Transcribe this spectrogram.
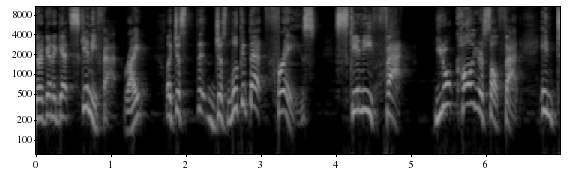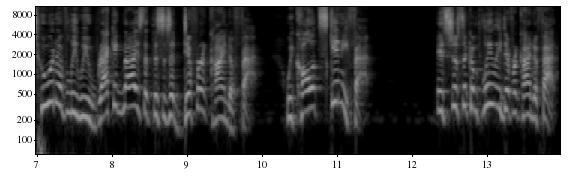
They're going to get skinny fat, right? Like just just look at that phrase, skinny fat. You don't call yourself fat. Intuitively, we recognize that this is a different kind of fat. We call it skinny fat. It's just a completely different kind of fat.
